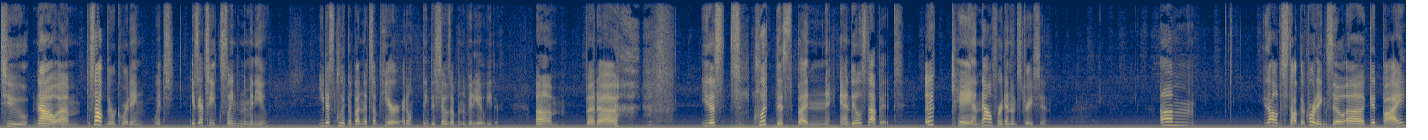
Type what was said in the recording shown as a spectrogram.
to now um, to stop the recording, which is actually explained in the menu, you just click a button that's up here. I don't think this shows up in the video either. Um, but uh, you just click this button and it'll stop it. Okay, and now for a demonstration. Um, I'll just stop the recording, so, uh, goodbye.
